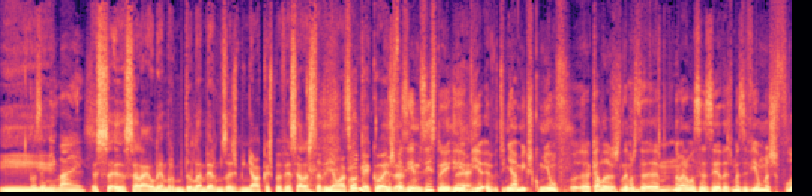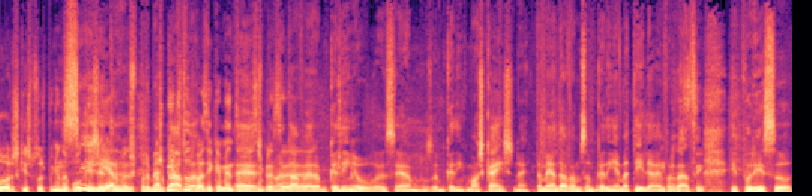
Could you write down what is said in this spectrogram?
E, Com os animais. Eu sei, sei lá, eu lembro-me de lambermos as minhocas para ver se elas sabiam a qualquer Mas coisa. fazíamos isso, não é? E Não é? havia- tinha amigos que comiam uh, aquelas, lembras-te, uh, não eram as azedas, mas havia umas flores que as pessoas punham na boca Sim, e ervas. Nós experimentava. comíamos tudo, basicamente. É, havia sempre essa. experimentava, era um bocadinho, assim, éramos um bocadinho como aos cães, né? Também andávamos um bocadinho em matilha, é verdade. Sim. E por isso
